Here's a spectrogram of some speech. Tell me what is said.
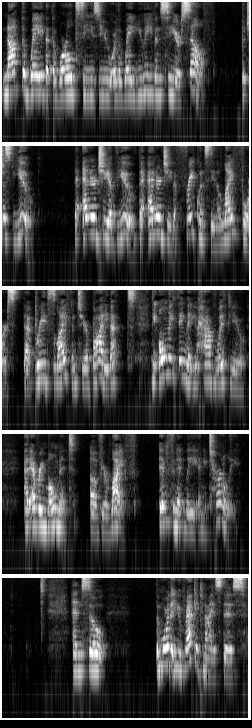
not the way that the world sees you or the way you even see yourself, but just you. The energy of you, the energy, the frequency, the life force that breathes life into your body. That's the only thing that you have with you at every moment of your life, infinitely and eternally. And so, the more that you recognize this,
